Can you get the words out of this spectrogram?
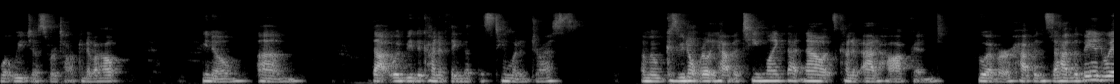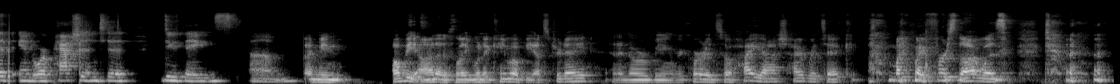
what we just were talking about, you know, um, that would be the kind of thing that this team would address. I mean, because we don't really have a team like that now. It's kind of ad hoc and whoever happens to have the bandwidth and or passion to do things. Um, I mean, I'll be honest, like when it came up yesterday, and I know we're being recorded, so hi Yash, hi Ritik. my, my first thought was to,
